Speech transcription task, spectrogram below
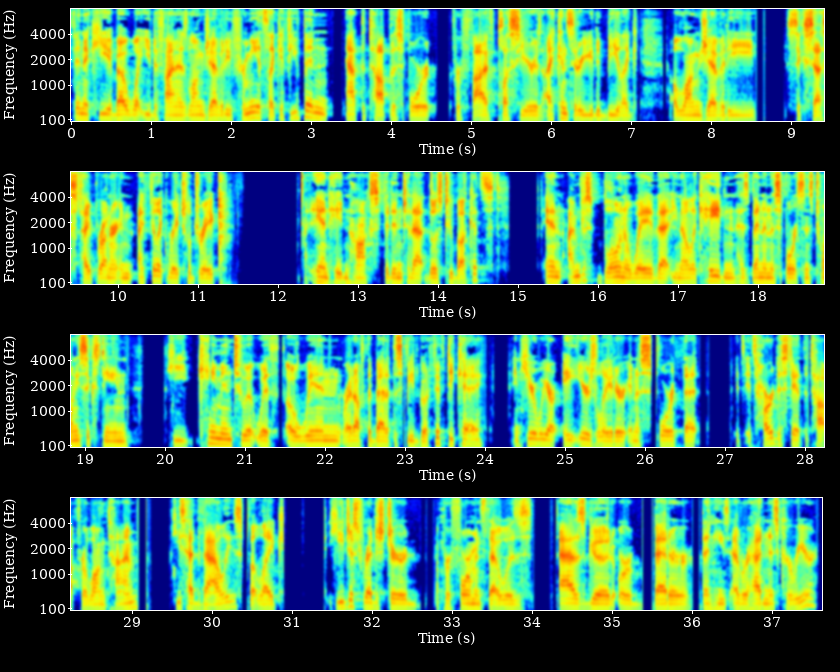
finicky about what you define as longevity. For me, it's like if you've been at the top of the sport for five plus years, I consider you to be like a longevity success type runner. And I feel like Rachel Drake and Hayden Hawks fit into that those two buckets. And I'm just blown away that, you know, like Hayden has been in the sport since 2016. He came into it with a win right off the bat at the Speedgoat 50K. And here we are eight years later in a sport that it's, it's hard to stay at the top for a long time. He's had valleys, but like he just registered a performance that was as good or better than he's ever had in his career.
